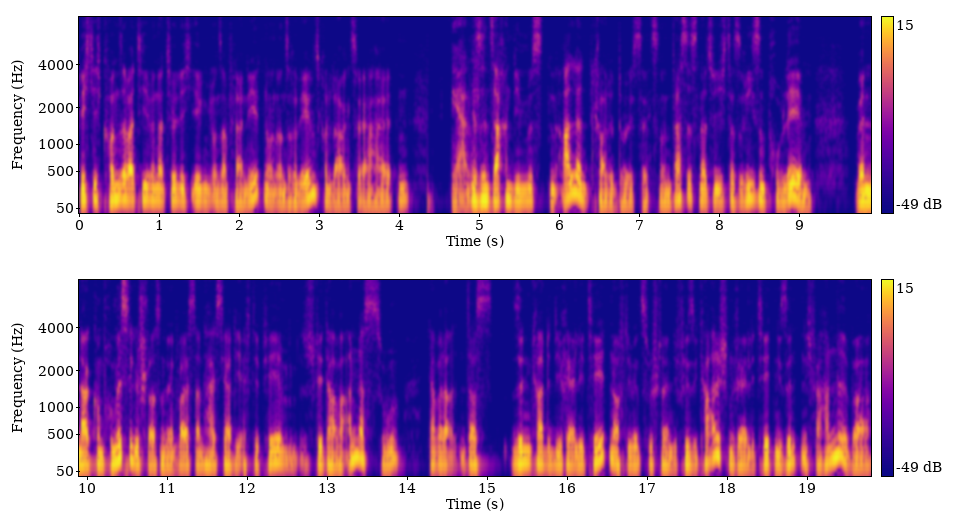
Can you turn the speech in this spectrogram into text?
richtig Konservative natürlich irgendwie unseren Planeten und unsere Lebensgrundlagen zu erhalten. Ja, Das sind Sachen, die müssten alle gerade durchsetzen. Und das ist natürlich das Riesenproblem, wenn da Kompromisse geschlossen werden, weil es dann heißt, ja, die FDP steht da aber anders zu. Ja, aber da, das sind gerade die Realitäten, auf die wir zustellen, die physikalischen Realitäten, die sind nicht verhandelbar.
